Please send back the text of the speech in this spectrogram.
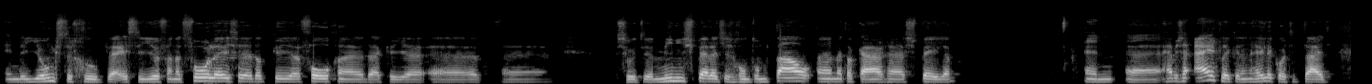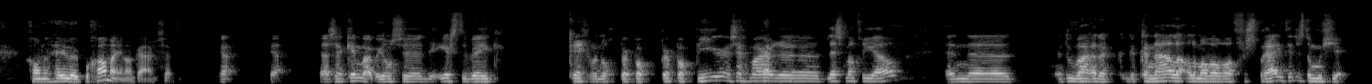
in de jongste groep, daar is de juf aan het voorlezen. Dat kun je volgen. Daar kun je soort minispelletjes rondom taal met elkaar spelen. En eh, hebben ze eigenlijk in een hele korte tijd gewoon een heel leuk programma in elkaar gezet. Ja, dat is herkenbaar. Bij ons eh, de eerste week kregen we nog per, pa- per papier, zeg maar, eh, lesmateriaal. En, en toen waren de, de kanalen allemaal wel wat verspreid. Hè? Dus dan moest je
